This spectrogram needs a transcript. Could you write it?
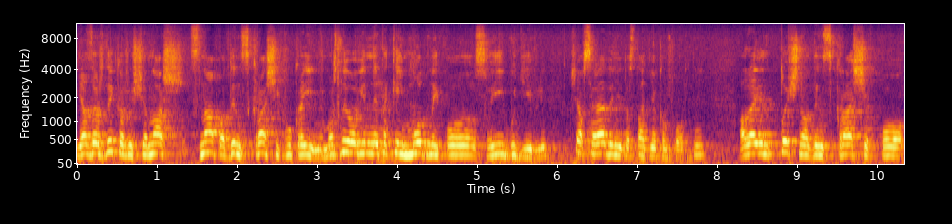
Я завжди кажу, що наш ЦНАП один з кращих в Україні. Можливо, він не такий модний по своїй будівлі, хоча всередині достатньо комфортний, але він точно один з кращих по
